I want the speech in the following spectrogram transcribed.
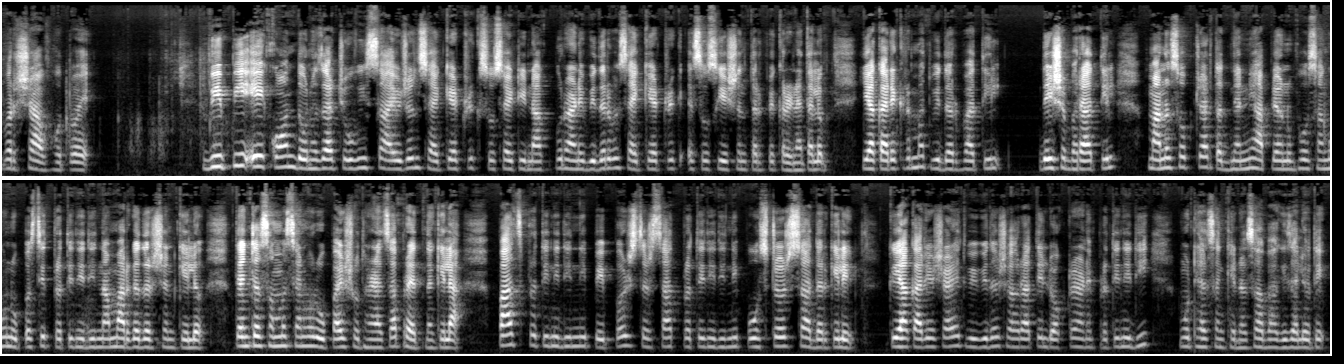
वर्षाव होतोय. व्ही पी ए कॉन दोन हजार चोवीसचं आयोजन सायकॅट्रिक सोसायटी नागपूर आणि विदर्भ सायकॅट्रिक असोसिएशनतर्फे करण्यात आलं. या कार्यक्रमात विदर्भातील देशभरातील मानसोपचार तज्ज्ञांनी आपले अनुभव सांगून उपस्थित प्रतिनिधींना मार्गदर्शन केलं. त्यांच्या समस्यांवर उपाय शोधण्याचा प्रयत्न केला. पाच प्रतिनिधींनी पेपर्स तर सात प्रतिनिधींनी पोस्टर्स सादर केले. या कार्यशाळेत विविध शहरातील डॉक्टर आणि प्रतिनिधी मोठ्या संख्येनं सहभागी झाले होते.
